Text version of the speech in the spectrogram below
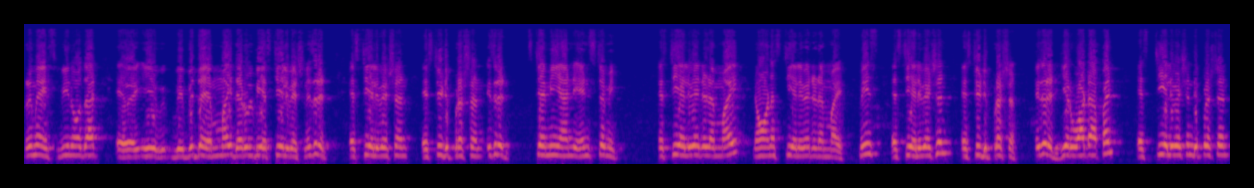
remains. We know that uh, with the MI, there will be ST elevation, isn't it? ST elevation, ST depression, isn't it? STEMI and NSTEMI ST elevated MI, non-ST elevated MI means ST elevation, ST depression, isn't it? Here what happened? ST elevation depression.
